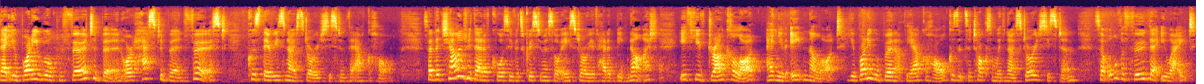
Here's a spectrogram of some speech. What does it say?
that your body will prefer to burn or it has to burn first because there is no storage system for alcohol. So the challenge with that, of course, if it's Christmas or Easter or you've had a big night, if you've drunk a lot and you've eaten a lot, your body will burn up the alcohol because it's a toxin with no storage system. So all the food that you ate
